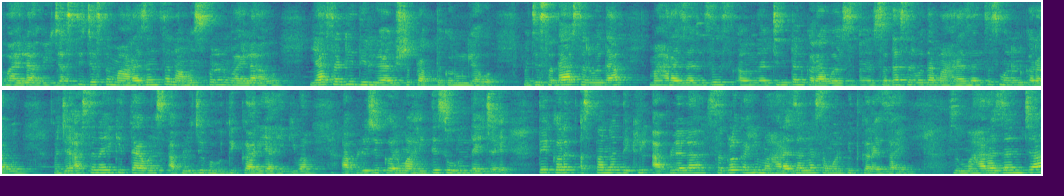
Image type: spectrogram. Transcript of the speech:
व्हायला हवी. जास्तीत जास्त महाराजांचं नामस्मरण व्हायला हवं. यासाठी दीर्घ आयुष्य प्राप्त करून घ्यावं. म्हणजे सदा सर्वदा महाराजांचं चिंतन करावं. सदा सर्वदा महाराजांचं स्मरण करावं. म्हणजे असं नाही की त्यावेळेस आपले जे भौतिक कार्य आहे किंवा आपले जे कर्म आहे ते सोडून द्यायचे आहे. ते करत असताना देखील आपल्याला सगळं काही महाराजांना समर्पित करायचं आहे. महाराजांच्या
